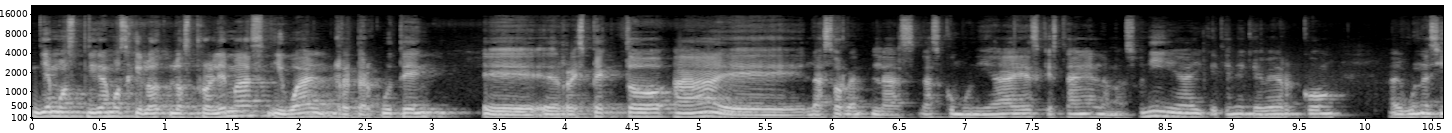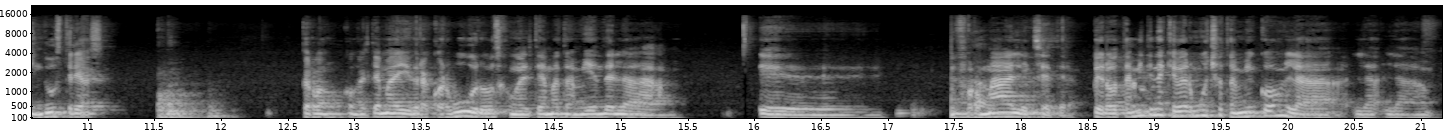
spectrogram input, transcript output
digamos, digamos que lo, los problemas igual repercuten eh, respecto a eh, las, las, las, comunidades que están en la Amazonía y que tienen que ver con algunas industrias, perdón, con el tema de hidrocarburos, con el tema también de la eh, informal, etcétera. Pero también tiene que ver mucho también con la, la, la,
